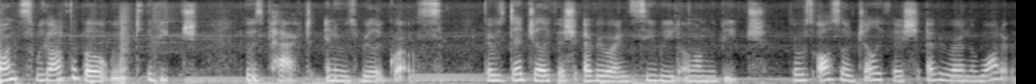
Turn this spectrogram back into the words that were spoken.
Once we got off the boat, we went to the beach. It was packed and it was really gross. There was dead jellyfish everywhere and seaweed along the beach. There was also jellyfish everywhere in the water.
